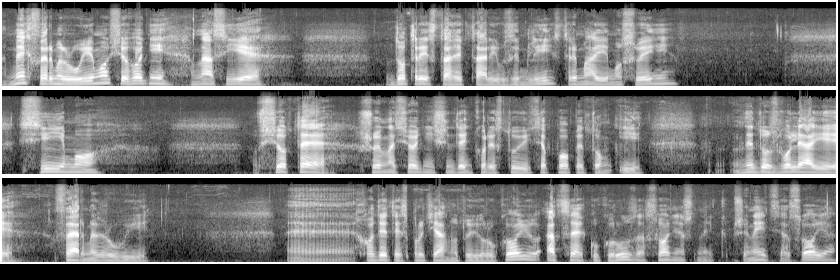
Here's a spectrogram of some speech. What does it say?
Ми фермеруємо. Сьогодні в нас є до 300 гектарів землі, тримаємо свині, сіємо все те, що на сьогоднішній день користується попитом і не дозволяє фермерові е, ходити з протягнутою рукою, а це кукуруза, соняшник, пшениця, соя,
